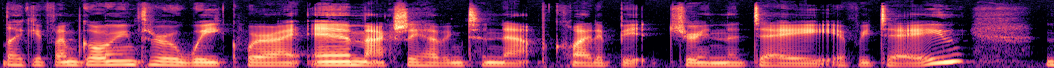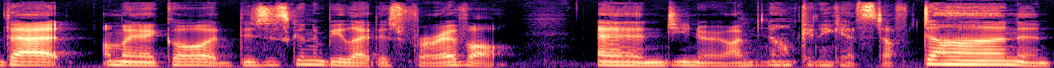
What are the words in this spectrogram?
like if I'm going through a week where I am actually having to nap quite a bit during the day every day, that oh my god, this is going to be like this forever and you know i'm not going to get stuff done and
